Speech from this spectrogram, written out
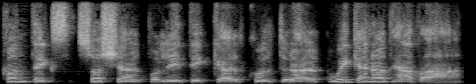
context, social, political, cultural. We cannot have a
